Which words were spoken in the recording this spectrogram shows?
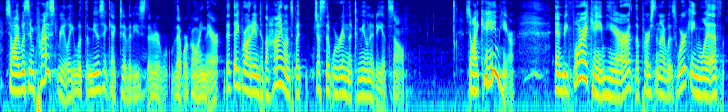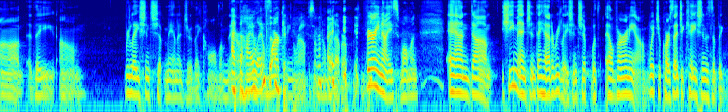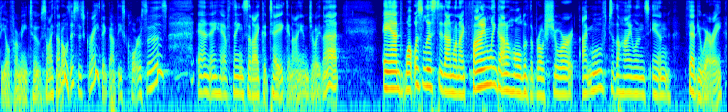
So I was impressed really with the music activities that, are, that were going there, that they brought into the Highlands, but just that were in the community itself. So I came here. And before I came here, the person I was working with, uh, the um, relationship manager, they call them there. At the you know, Highlands. marketing reps, you know, whatever. Very nice woman. And um, she mentioned they had a relationship with Alvernia, which, of course, education is a big deal for me, too. So I thought, oh, this is great. They've got these courses, and they have things that I could take, and I enjoy that. And what was listed on when I finally got a hold of the brochure, I moved to the Highlands in February.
